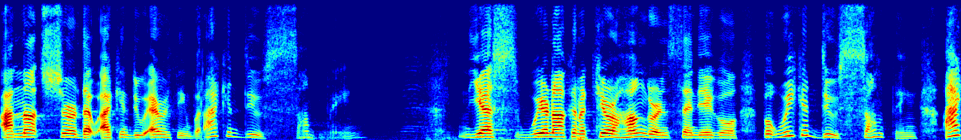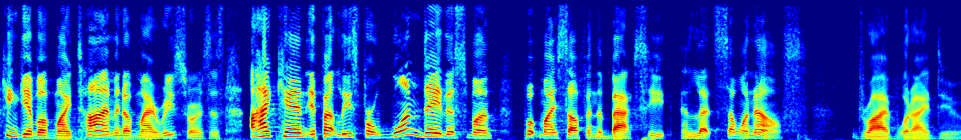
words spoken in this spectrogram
I'm not sure that I can do everything, but I can do something. Yes, we're not going to cure hunger in San Diego, but we could do something. I can give of my time and of my resources. I can, if at least for one day this month, put myself in the back seat and let someone else drive what I do.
